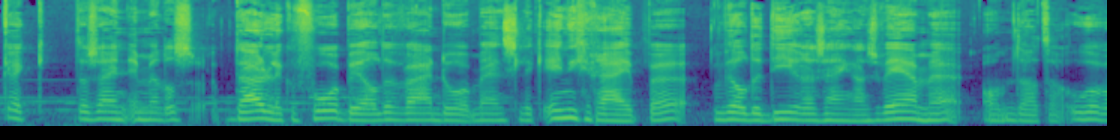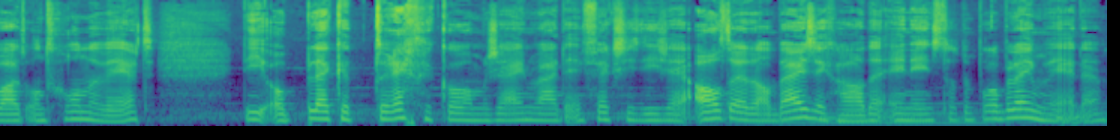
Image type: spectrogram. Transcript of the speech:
Kijk, er zijn inmiddels duidelijke voorbeelden waardoor menselijk ingrijpen wilde dieren zijn gaan zwermen omdat er oerwoud ontgonnen werd. Die op plekken terechtgekomen zijn waar de infecties die zij altijd al bij zich hadden ineens tot een probleem werden.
